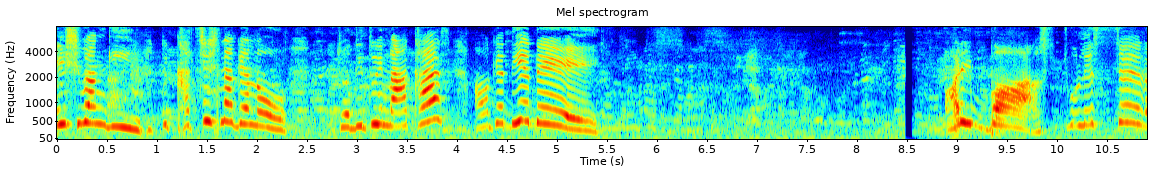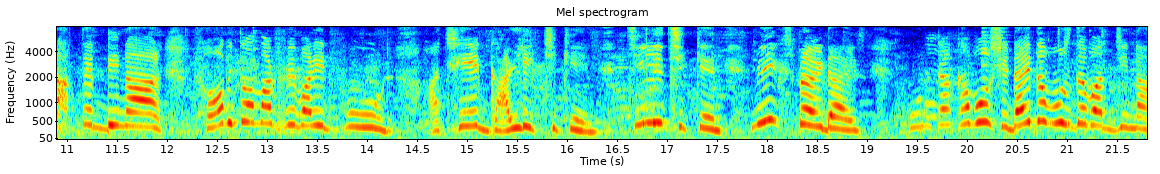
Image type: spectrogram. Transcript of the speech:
এই শিবাঙ্গি, তুই খাচ্ছিস না কেন? যদি তুই না খাস, আমাকে দিয়ে দে। আরে বাস, চলে এসছে রাতের ডিনার। সবই তো আমার ফেভারিট ফুড আছে garlic chicken chilli chicken mix fried rice কোনটা খাব সেটাই তো বুঝতে পারছি না।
